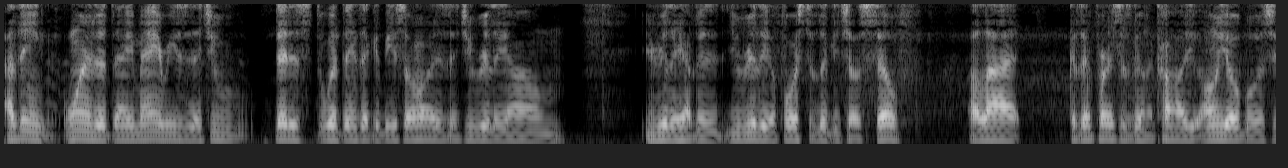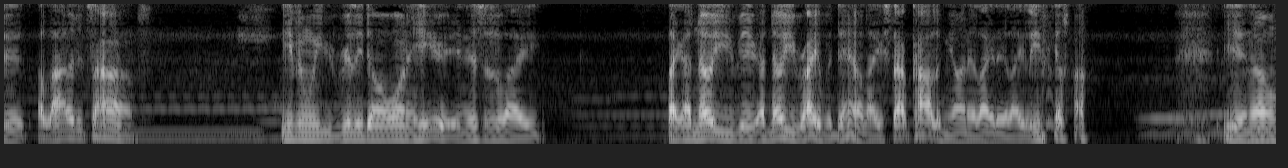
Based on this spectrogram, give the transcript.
I think one of the thing, main reasons that you that is one of the things that could be so hard is that you really um you really have to you really are forced to look at yourself a lot because that person's gonna call you on your bullshit a lot of the times even when you really don't want to hear it and this is like like I know you, I know you right, but damn, like stop calling me on it like that. Like leave me alone. you know,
